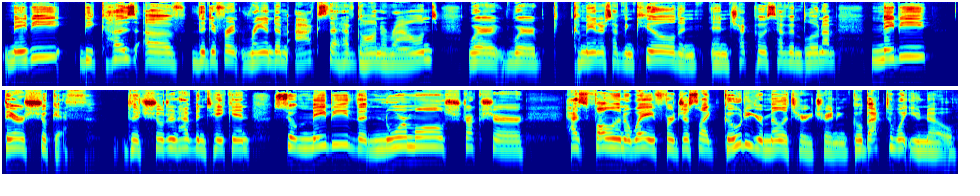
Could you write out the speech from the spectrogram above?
Maybe because of the different random acts that have gone around where where commanders have been killed and, and checkposts have been blown up, maybe they're shooketh the children have been taken. So maybe the normal structure has fallen away for just like go to your military training, go back to what you know.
